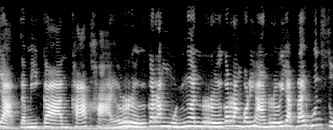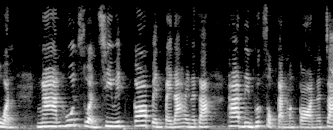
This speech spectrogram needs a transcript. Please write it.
อยากจะมีการค้าขายหรือกำลังหมุนเงิน หรือกำลังบริหารหรืออยากได้หุ้นส่วน งานหุ้นส่วนชีวิตก็เป็นไปได้นะจ๊ะธาตุดินพฤกษกกันมังกรนะจ๊ะ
